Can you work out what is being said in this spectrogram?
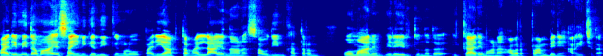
പരിമിതമായ സൈനിക നീക്കങ്ങളോ പര്യാപ്തമല്ല എന്നാണ് സൗദിയും ഖത്തറും ഒമാനും വിലയിരുത്തുന്നത് ഇക്കാര്യമാണ് അവർ ട്രംപിനെ അറിയിച്ചത്.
